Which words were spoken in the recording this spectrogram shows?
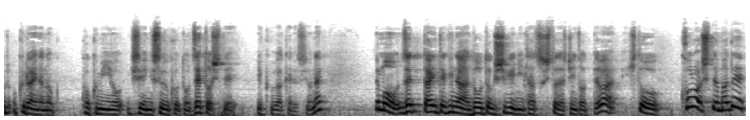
ー、ウクライナの国民を犠牲にすることを是としていくわけですよね。でも絶対的な道徳主義に立つ人たちにとっては人を殺してまで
